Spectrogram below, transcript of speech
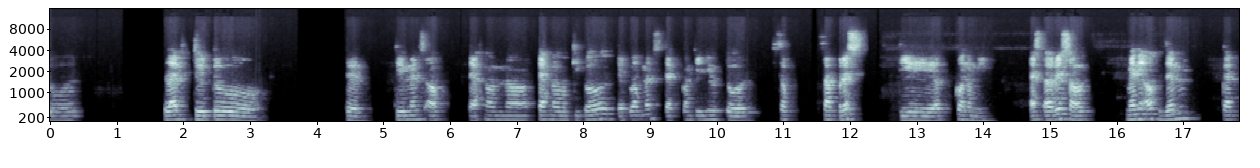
to life due to the demands of technolo technological developments that continue to suppress the economy. As a result, many of them cut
